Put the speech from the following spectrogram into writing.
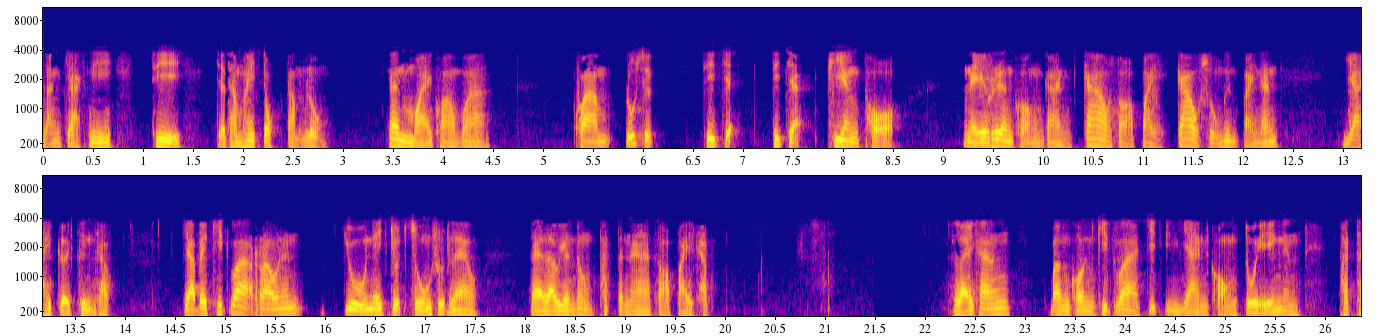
หลังจากนี้ที่จะทำให้ตกต่ำลง นั่นหมายความว่าความรู้สึกที่จะที่จะเพียงพอในเรื่องของการก้าวต่อไปก้าวสูงขึ้นไปนั้น อย่าให้เกิดขึ้นครับ อย่าไปคิดว่าเรานั้นอยู่ในจุดสูงสุดแล้ว แต่เรายังต้องพัฒนาต่อไปครับ หลายครั้งบางคนคิดว่าจิตวิญญาณของตัวเองนั้น พัฒ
